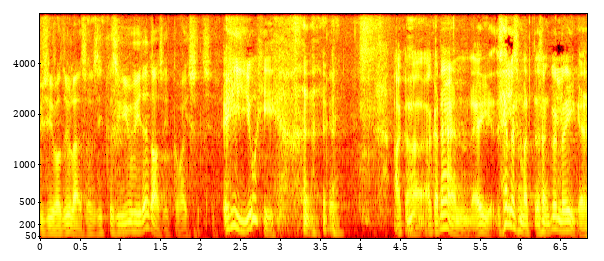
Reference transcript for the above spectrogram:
küsivad üle, sa ikka juhid edasi ikka vaikselt siis? ei juhi okay. aga, aga näen, ei, selles mõttes on küll õige,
